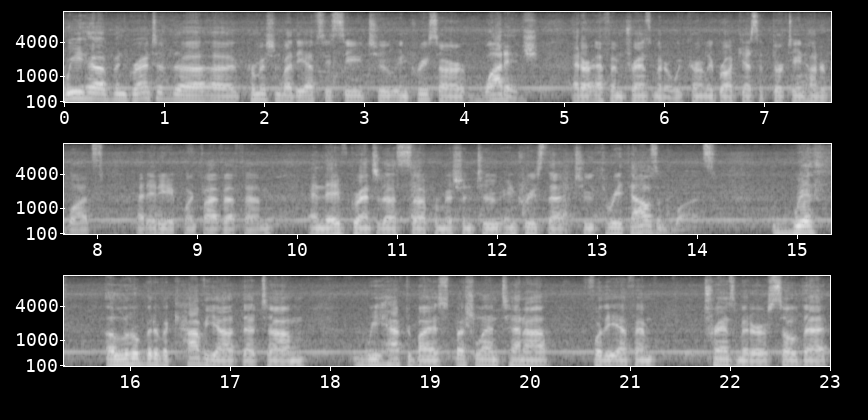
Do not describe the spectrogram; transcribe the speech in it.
We have been granted the uh, permission by the FCC to increase our wattage at our FM transmitter. We currently broadcast at 1300 watts at 88.5 FM, and they've granted us uh, permission to increase that to 3000 watts with a little bit of a caveat that um, we have to buy a special antenna for the FM transmitter so that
